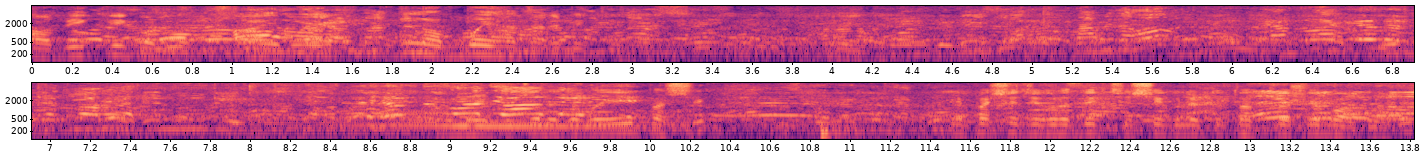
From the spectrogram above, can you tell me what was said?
ও বিক্রি করল নব্বই হাজারে বিক্রি হয়েছে এই যে। আমরা একটু চলে যাব এই পাশে এই পাশে যেগুলো দেখছি সেগুলো একটু তথ্য দেবো আপনাদের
